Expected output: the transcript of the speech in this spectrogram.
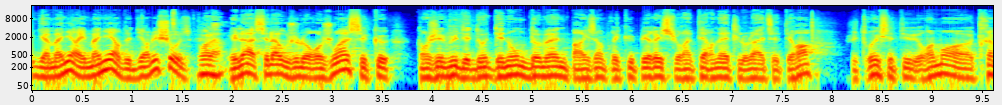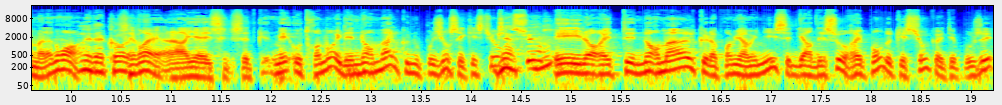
y a, manière et manière de dire les choses. Voilà. Et là, c'est là où je le rejoins, c'est que quand j'ai vu des, des, noms de domaines, par exemple, récupérés sur Internet, Lola, etc., j'ai trouvé que c'était vraiment euh, très maladroit. On est d'accord. C'est vrai. Alors, il y a cette... Mais autrement, il est normal que nous posions ces questions. Bien sûr. Et il aurait été normal que la Première ministre et le garde des Sceaux répondent aux questions qui ont été posées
